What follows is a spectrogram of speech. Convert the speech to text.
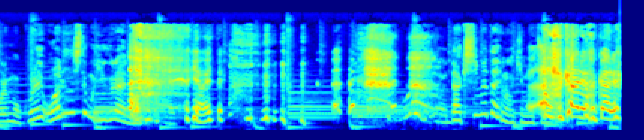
俺もうこれ終わりにしてもいいぐらいの やめて。抱きしめたいの気持ちあわかるわかる。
